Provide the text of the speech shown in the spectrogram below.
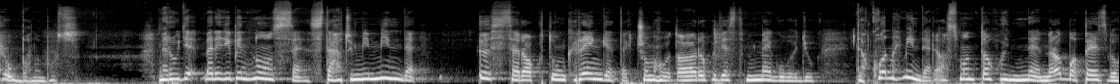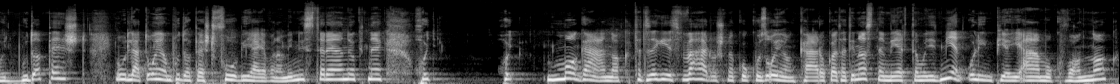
robban a busz. Mert ugye, mert egyébként nonsens, tehát, hogy mi minden, összeraktunk rengeteg csomagot arra, hogy ezt megoldjuk. De a kormány mindenre azt mondta, hogy nem, mert abban a percben, hogy Budapest, úgy lát, olyan Budapest fóbiája van a miniszterelnöknek, hogy, hogy magának, tehát az egész városnak okoz olyan károkat. Tehát én azt nem értem, hogy itt milyen olimpiai álmok vannak,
